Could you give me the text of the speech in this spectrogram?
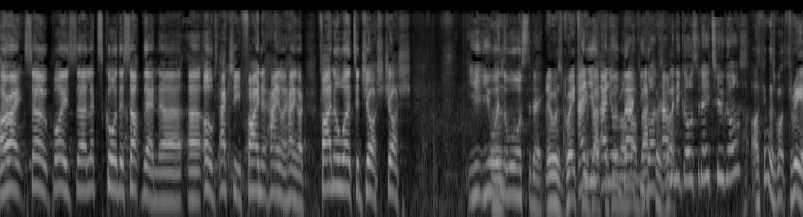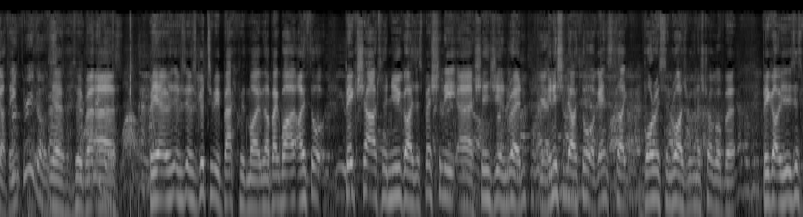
All right, so boys, uh, let's score this up then. Uh, uh, oh, actually, final. Hang on, hang on. Final word to Josh. Josh, you you win the wars today. It was great to And be you back. and you were back. You got how many goals today? Two goals. I think there's got three. I think. Oh, three goals. Yeah, three, but, uh, but yeah, it was, it was good to be back with my, my back. But I, I thought big shout out to the new guys, especially uh, Shinji and Ren. Initially, I thought against like Boris and Raj we are going to struggle, but big up. It's just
